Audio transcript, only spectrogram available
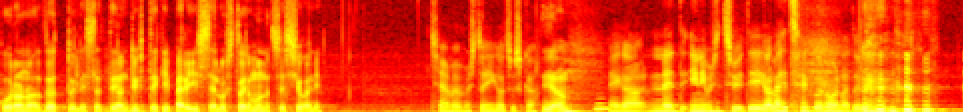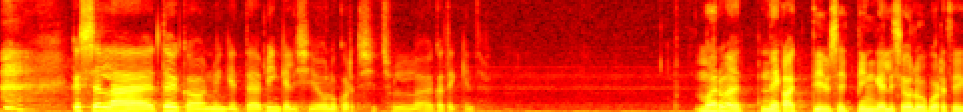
koroona tõttu lihtsalt ei olnud ühtegi päris elus toimunud sessiooni. see on minu meelest õige otsus ka. ega need inimesed süüdi ei ole, et see koroona tuli kas selle tööga on mingeid pingelisi olukordasid sul ka tekkinud? ma arvan, et negatiivseid pingelisi olukordi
